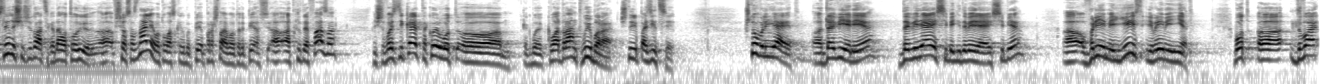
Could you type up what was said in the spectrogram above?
следующая ситуация, когда вот вы э, все осознали, вот у вас как бы прошла вот а, открытая фаза, значит, возникает такой вот э, как бы квадрант выбора, четыре позиции – что влияет? Э, доверие, доверяя себе, не доверяя себе, э, время есть или времени нет. Вот э, два,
